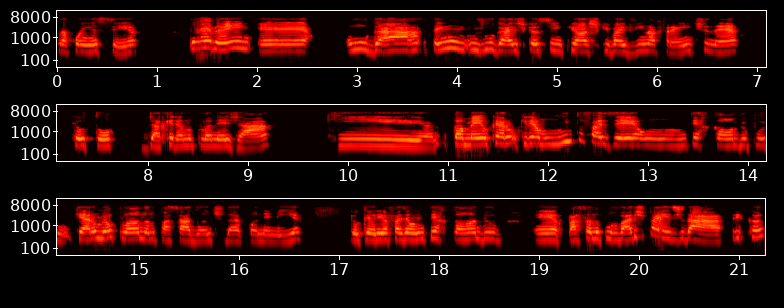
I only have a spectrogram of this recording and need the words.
para conhecer. Porém, é um lugar, tem uns lugares que assim que eu acho que vai vir na frente, né? Que eu tô já querendo planejar. Que também eu quero, queria muito fazer um intercâmbio por, que era o meu plano ano passado antes da pandemia. Que eu queria fazer um intercâmbio é, passando por vários países da África,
